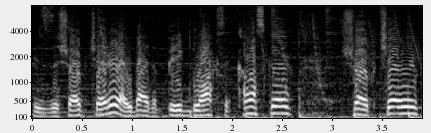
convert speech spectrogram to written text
is the sharp cheddar. I buy the big blocks at Costco. Sharp cheddar.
